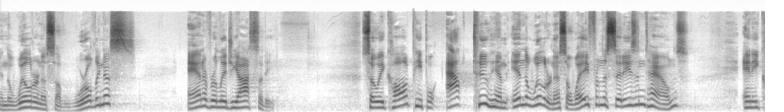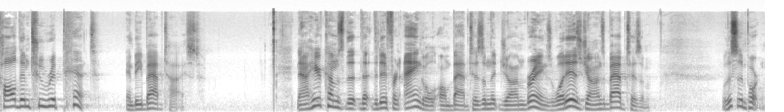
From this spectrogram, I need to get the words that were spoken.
in the wilderness of worldliness and of religiosity. So he called people out to him in the wilderness, away from the cities and towns, and he called them to repent and be baptized. Now, here comes the, the, the, different angle on baptism that John brings. What is John's baptism? Well, this is important.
